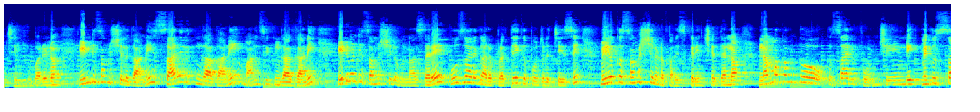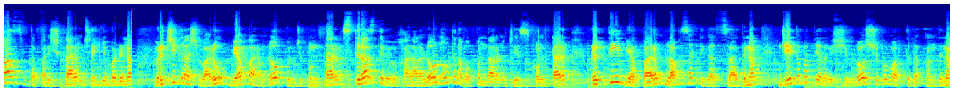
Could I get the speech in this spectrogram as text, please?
చేయబడిన ఇంటి సమస్యలు కానీ శారీరకంగా కానీ మానసికంగా కానీ ఎటువంటి సమస్యలు ఉన్నా సరే పూజారి గారు ప్రత్యేక పూజలు చేసి మీ యొక్క సమస్యలను పరిష్కరించేద్దన్నాం నమ్మకంతో ఒక్కసారి ఫోన్ చేయండి. మీకు శాశ్వత పరిష్కారం చేయబడిన. వృశ్చిక రాశి వారు వ్యాపారంలో పుంజుకుంటారు. స్థిరాస్తి వ్యవహారాలలో నూతన ఒప్పందాలను చేసుకుంటారు. వృత్తి వ్యాపారం లాభసాటిగా సాగిన. జీతభత్యాల విషయంలో శుభవార్తలు అందిన.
